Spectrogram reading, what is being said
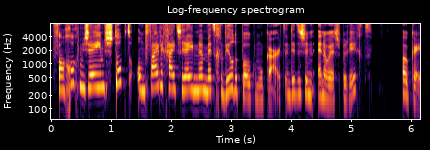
Van Gogh Museum stopt om veiligheidsredenen met gewilde Pokémon-kaart. En dit is een NOS-bericht. Oké.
